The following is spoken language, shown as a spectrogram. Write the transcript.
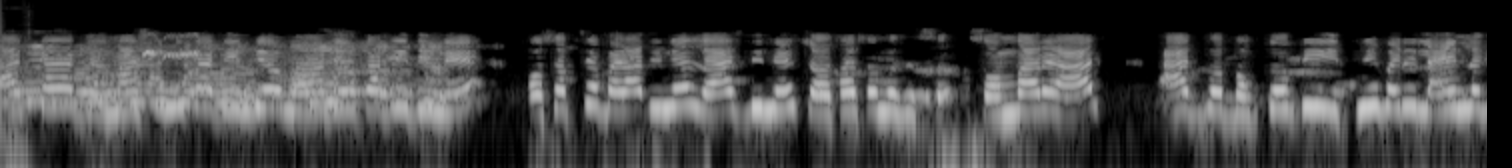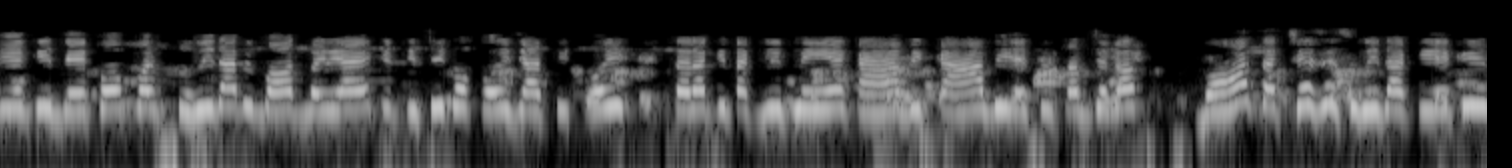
आज का जन्माष्टमी का दिन भी और महादेव का भी दिन है और सबसे बड़ा दिन है लास्ट दिन है, चौथा सोम- सोमवार है आज। आज भक्तों की इतनी बड़ी लाइन लगी है कि देखो, पर सुविधा भी बहुत बढ़िया है कि किसी को कोई जाति कोई तरह की तकलीफ़ नहीं है। कहाँ भी कहाँ भी ऐसी सब जगह बहुत अच्छे से सुविधा की है कि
